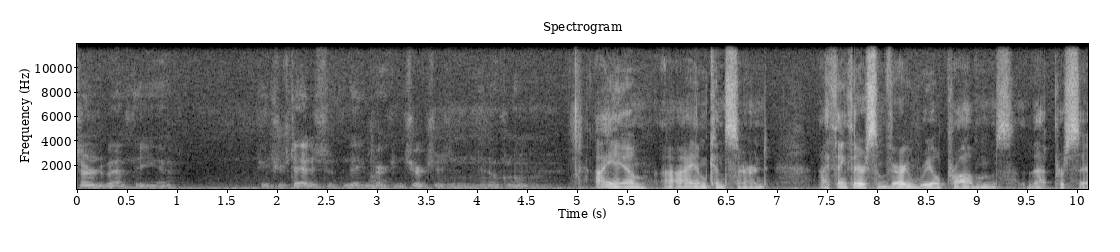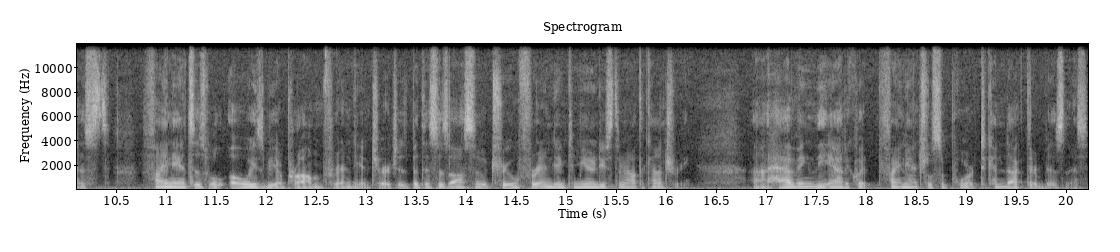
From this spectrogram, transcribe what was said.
concerned about the uh, future status of Native American churches in, in Oklahoma? I am. I am concerned. I think there are some very real problems that persist. Finances will always be a problem for Indian churches, but this is also true for Indian communities throughout the country. Uh, having the adequate financial support to conduct their business.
